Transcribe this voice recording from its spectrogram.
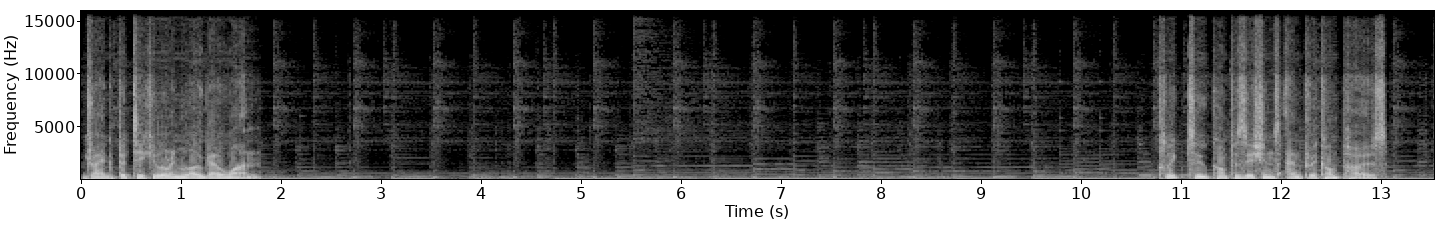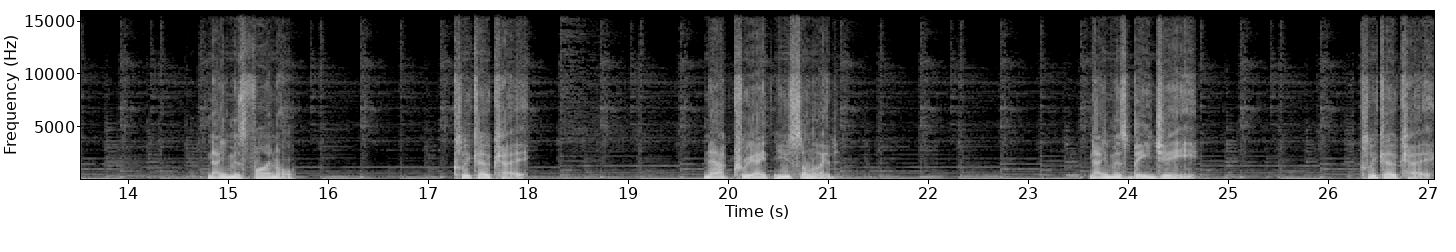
Drag particular in logo 1. Click two compositions and pre-compose. Name is final. Click OK. Now create new solid. Name is BG. Click OK.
